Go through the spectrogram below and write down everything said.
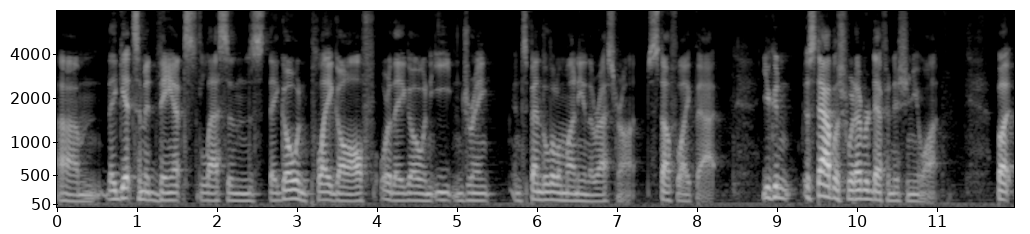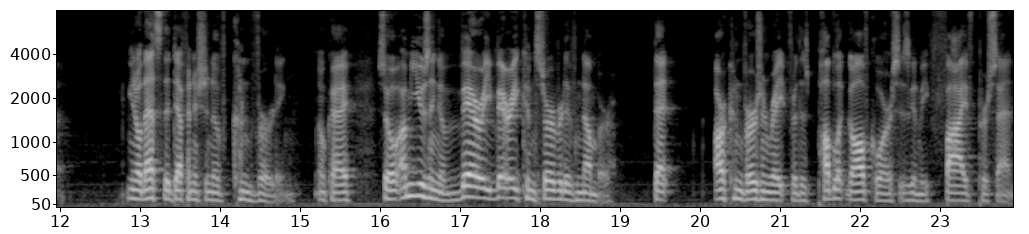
um, they get some advanced lessons, they go and play golf, or they go and eat and drink and spend a little money in the restaurant, stuff like that. You can establish whatever definition you want. But, you know, that's the definition of converting, okay? So I'm using a very, very conservative number that our conversion rate for this public golf course is going to be 5%.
